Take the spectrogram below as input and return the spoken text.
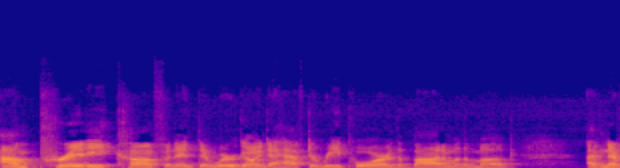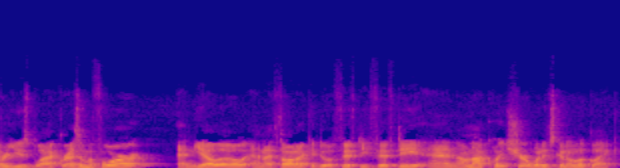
I'm pretty confident that we're going to have to repour the bottom of the mug. I've never used black resin before and yellow and I thought I could do a 50-50 and I'm not quite sure what it's gonna look like.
